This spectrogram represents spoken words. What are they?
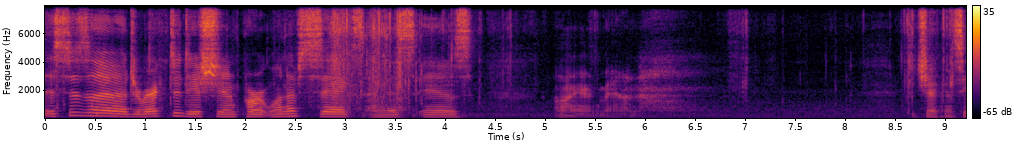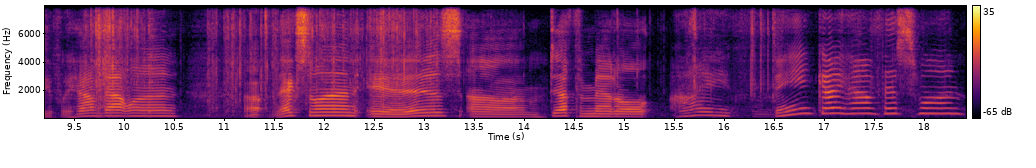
This is a direct edition, part one of six, and this is Iron Man to check and see if we have that one. Uh, next one is um, Death Metal. I think I have this one.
